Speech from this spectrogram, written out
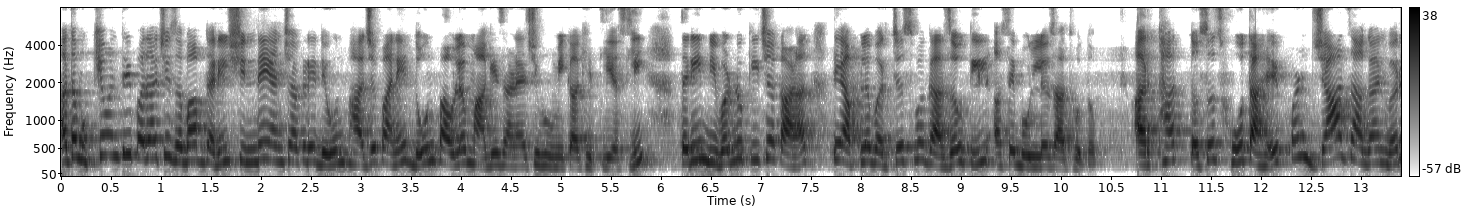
आता मुख्यमंत्री पदाची जबाबदारी शिंदे यांच्याकडे देऊन भाजपाने दोन पावलं मागे जाण्याची भूमिका घेतली असली तरी निवडणुकीच्या काळात ते आपलं वर्चस्व गाजवतील असे बोललं जात होतं. अर्थात तसंच होत आहे पण ज्या जागांवर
